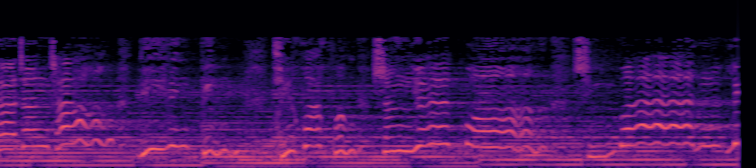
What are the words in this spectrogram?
洒战场。碧云顶，铁花黄，赏月光。行万里，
